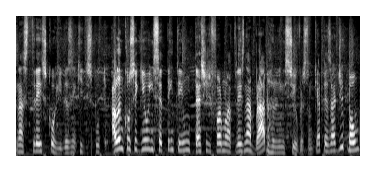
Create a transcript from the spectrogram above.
nas três corridas em que disputou. Alan conseguiu em 71 um teste de Fórmula 3 na Brabham em Silverstone, que apesar de bom,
